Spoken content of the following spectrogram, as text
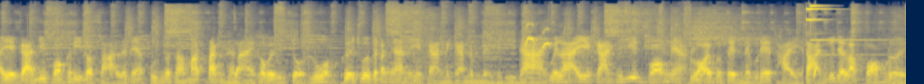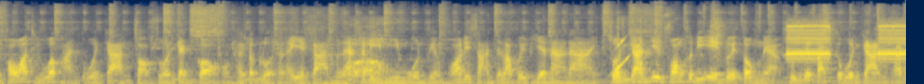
อัยการยื่นฟ้องคดีต่อศาลแล้วเนี่ยคุณก็สามารถตั้งทนายเข้าไปเป็นโจทย์ร่วม เพื่อช่วยพนักงานอัยการในการดำเนินคดีได้ เวลาอัยการเขายื่นฟ้องเนี่ยร้อยเปอร์เซ็นต์ในประเทศไทยศาลก็จะรับฟ้องเลย เพราะว่าถือว่าผ่านกระบวนการสอบสวนกลันกรองของทั้งตำรวจทั้งอัยการมาแล้วคดีมีมูลเพียงพอที่ศาลจะรับไว้พิจารณาได้ ส่วนการยื่นฟ้องคดีเองโดยตรงเนี่ยคุณจะตัดกระบวนการชั้น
